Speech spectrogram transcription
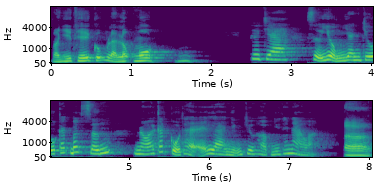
và như thế cũng là lộng ngôn. Thưa cha, sử dụng danh Chúa cách bất xứng, nói cách cụ thể là những trường hợp như thế nào ạ? À,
